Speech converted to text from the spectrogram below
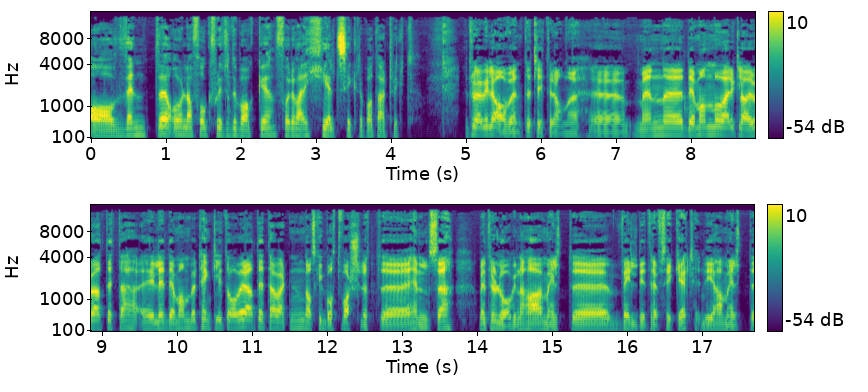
avvente og la folk flytte tilbake for å være helt sikre på at det er trygt? Jeg tror jeg ville avventet litt. Eh, men eh, det man må være klar over dette, eller det man bør tenke litt over, er at dette har vært en ganske godt varslet eh, hendelse. Meteorologene har meldt veldig treffsikkert. De har meldt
